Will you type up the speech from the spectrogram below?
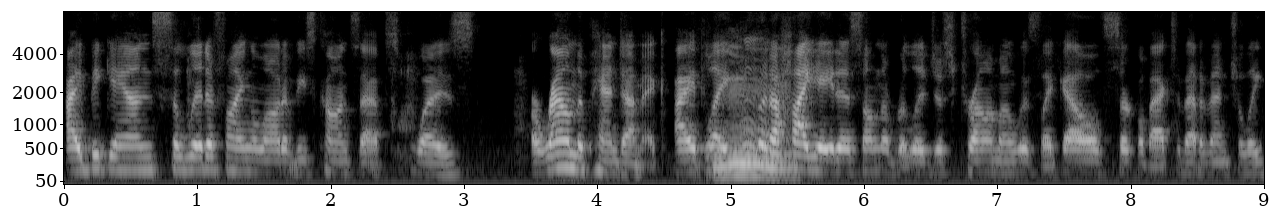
I began solidifying a lot of these concepts was around the pandemic. I'd like put a Mm. hiatus on the religious trauma. Was like, I'll circle back to that eventually.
